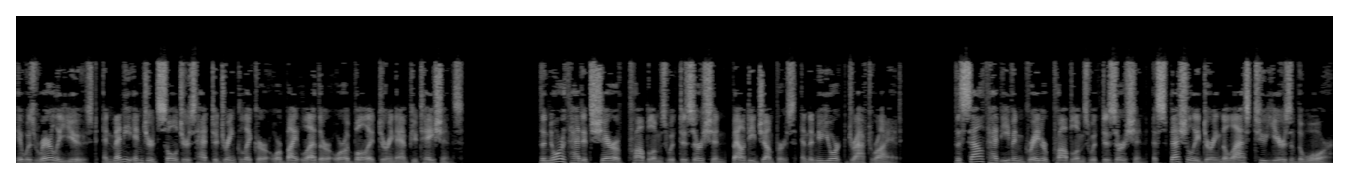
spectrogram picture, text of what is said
it was rarely used, and many injured soldiers had to drink liquor or bite leather or a bullet during amputations. The North had its share of problems with desertion, bounty jumpers, and the New York draft riot. The South had even greater problems with desertion, especially during the last two years of the war.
